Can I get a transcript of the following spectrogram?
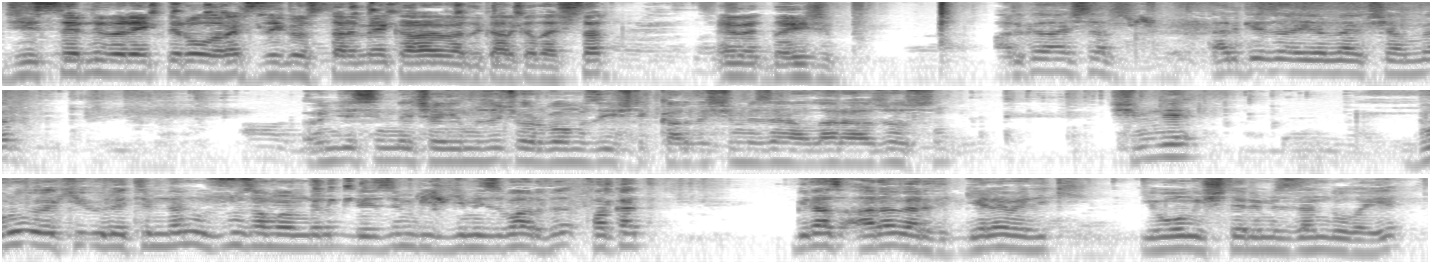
cinslerini ve renkleri olarak size göstermeye karar verdik arkadaşlar. Evet dayıcım. Arkadaşlar herkese hayırlı akşamlar. Öncesinde çayımızı çorbamızı içtik kardeşimizden Allah razı olsun. Şimdi buradaki üretimden uzun zamandır bizim bilgimiz vardı. Fakat biraz ara verdik gelemedik yoğun işlerimizden dolayı.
